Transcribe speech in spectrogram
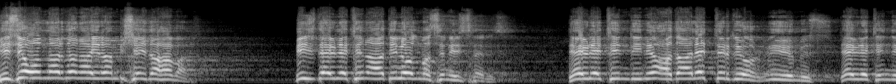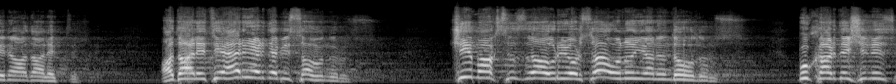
Bizi onlardan ayıran bir şey daha var. Biz devletin adil olmasını isteriz. Devletin dini adalettir diyor büyüğümüz. Devletin dini adalettir. Adaleti her yerde biz savunuruz. Kim haksızlığa uğruyorsa onun yanında oluruz. Bu kardeşiniz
